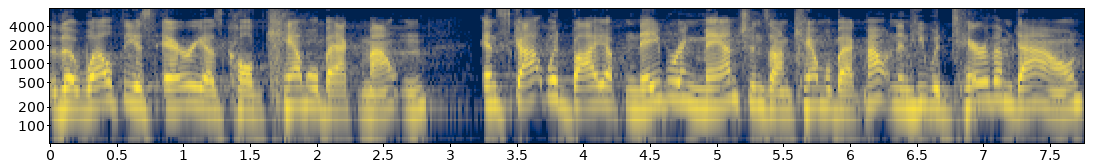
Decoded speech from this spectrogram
the wealthiest area is called Camelback Mountain. And Scott would buy up neighboring mansions on Camelback Mountain and he would tear them down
